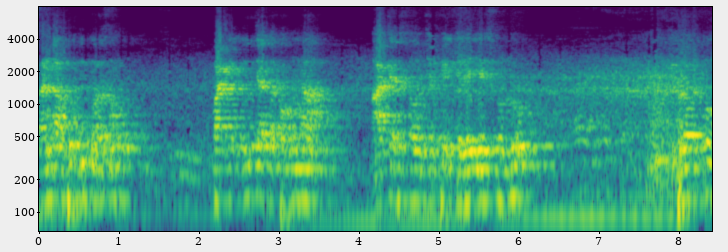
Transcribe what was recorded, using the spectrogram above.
సంఘ అభివృద్ధి కోసం వాటి పూర్తిగా తప్పకుండా ఆచరిస్తామని చెప్పి తెలియజేసుకుంటూ ఇప్పటివరకు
